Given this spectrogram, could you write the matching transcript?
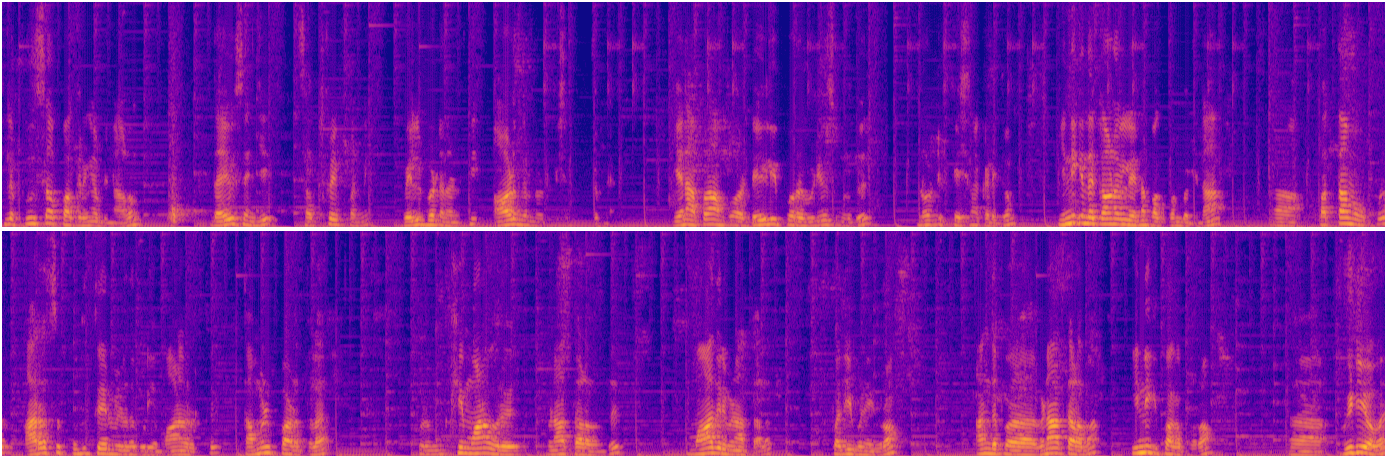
இல்லை புதுசாக பார்க்குறீங்க அப்படின்னாலும் தயவு செஞ்சு சப்ஸ்கிரைப் பண்ணி பெல் பட்டன் அனுப்பி ஆளுங்க நோட்டிஃபிகேஷன் கொடுத்துருங்க. ஏன்னா அப்போ அப்போ டெய்லி போகிற வீடியோஸ் உங்களுக்கு நோட்டிஃபிகேஷனாக கிடைக்கும். இன்றைக்கி இந்த காணொலியில் என்ன பார்க்க போறோம்னு பார்த்தீங்கன்னா பத்தாம் வகுப்பு அரசு பொதுத் தேர்வு எழுதக்கூடிய மாணவர்களுக்கு தமிழ் பாடத்தில் ஒரு முக்கியமான ஒரு வினாத்தாளை வந்து மாதிரி வினாத்தாளை பதிவு பண்ணிக்கிறோம் அந்த ப வினாத்தாளை தான் இன்னைக்கு பார்க்க போகிறோம் வீடியோவை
